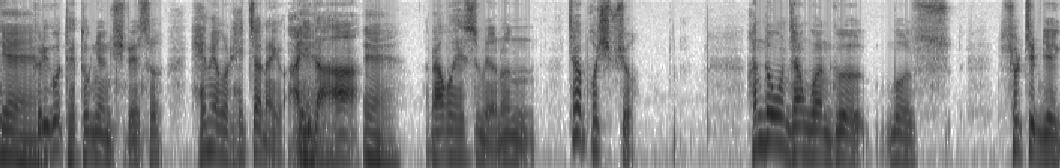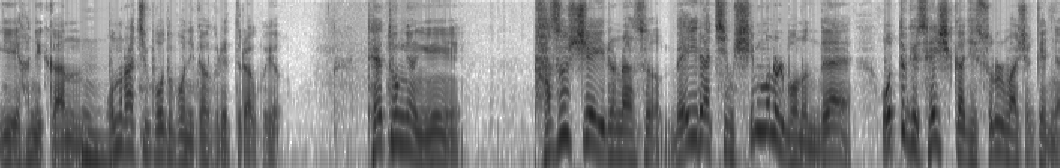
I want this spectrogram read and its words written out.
예. 그리고 대통령실에서 해명을 했잖아요. 아니다. 예. 예. 라고 했으면은 자 보십시오. 한동훈 장관 그 뭐 술집 얘기 하니까 음. 오늘 아침 보도 보니까 그랬더라고요. 대통령이 5시에 일어나서 매일 아침 신문을 보는데 어떻게 3시까지 술을 마셨겠냐.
